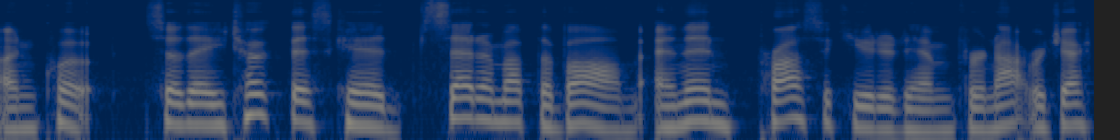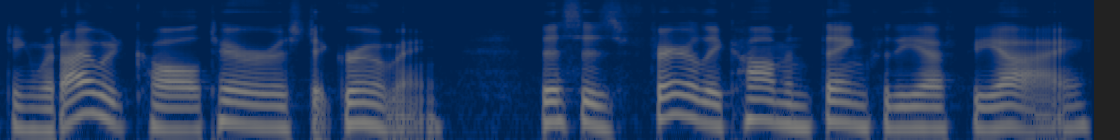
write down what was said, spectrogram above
unquote. So they took this kid, set him up the bomb, and then prosecuted him for not rejecting what I would call terroristic grooming. This is fairly common thing for the FBI.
